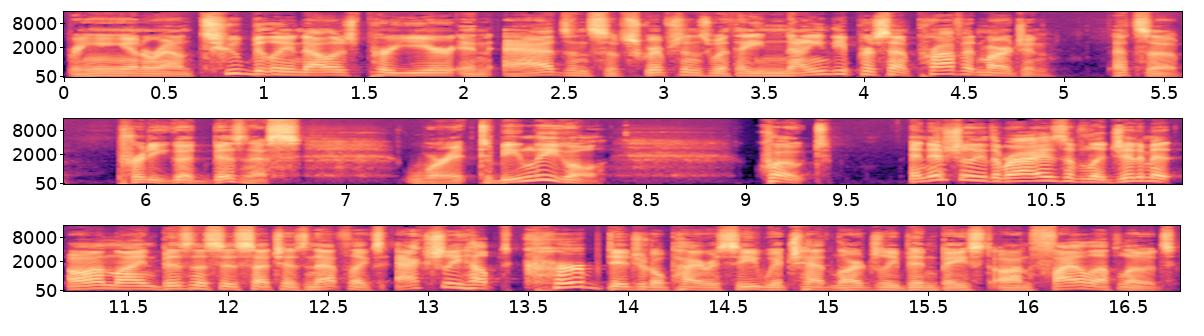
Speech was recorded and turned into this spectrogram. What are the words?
bringing in around $2 billion per year in ads and subscriptions with a 90% profit margin. That's a pretty good business, were it to be legal. Quote, Initially, the rise of legitimate online businesses such as Netflix actually helped curb digital piracy, which had largely been based on file uploads.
